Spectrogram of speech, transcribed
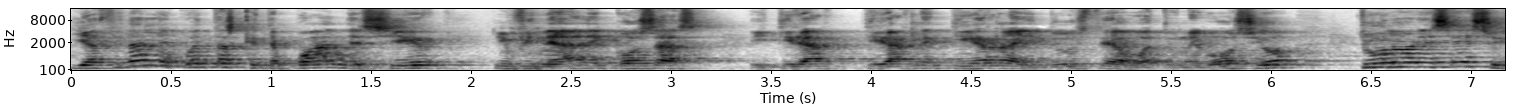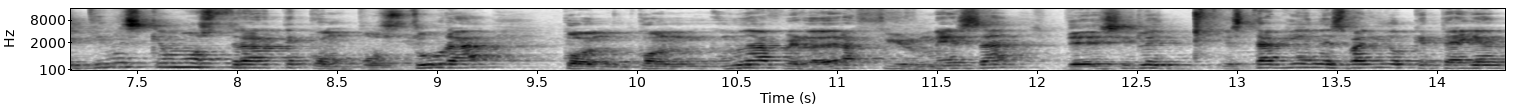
Y al final de cuentas que te puedan decir infinidad de cosas y tirar, tirarle tierra a la industria o a tu negocio, tú no eres eso y tienes que mostrarte con postura con, con, una verdadera firmeza de decirle, está bien, es válido que te hayan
